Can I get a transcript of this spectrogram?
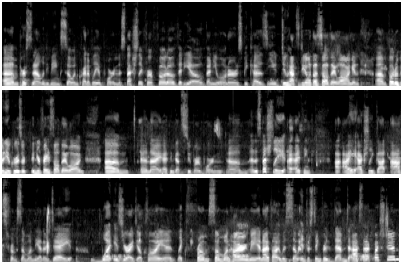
um, personality being so incredibly important, especially for photo, video, venue owners, because you do have to deal with us all day long, and um, photo, video crews are in your face all day long. Um, and I, I, think that's super important. Um, and especially, I, I think I actually got asked from someone the other day, what is your ideal client? Like from someone hiring me. And I thought it was so interesting for them to ask that question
